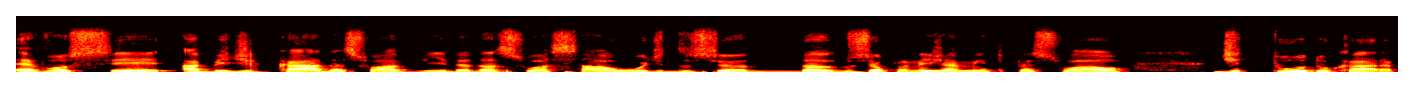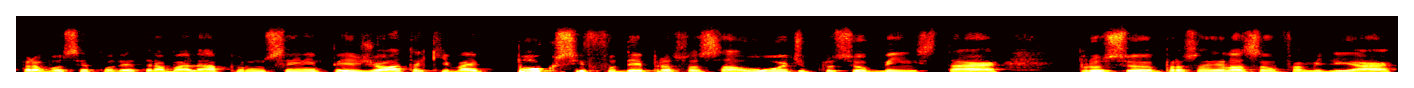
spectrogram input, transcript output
é você abdicar da sua vida, da sua saúde, do seu, do seu planejamento pessoal, de tudo, cara, para você poder trabalhar por um CNPJ que vai pouco se fuder para sua saúde, para o seu bem-estar, para sua relação familiar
